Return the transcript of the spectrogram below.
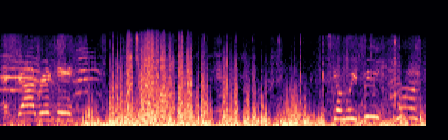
Nice job, Ricky. Let's go. Let's. Come on.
